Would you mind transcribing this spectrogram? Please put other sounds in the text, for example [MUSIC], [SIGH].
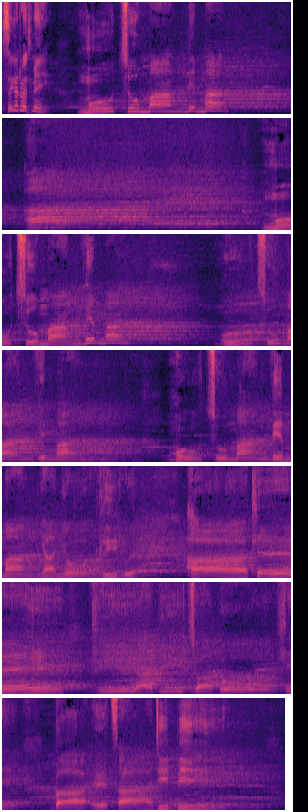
Sing it with me. Mutu mang. Mutu mang limang. Mutu mang limang. Mutu mang limang ya nyorilwe. Atle ria bitswa bohle ba etsa dibi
